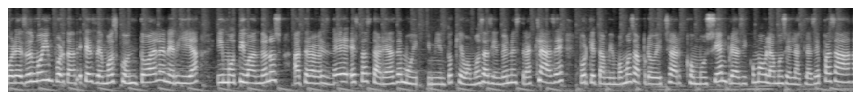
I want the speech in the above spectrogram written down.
Por eso es muy importante que estemos con toda la energía y motivándonos a través de estas tareas de movimiento que vamos haciendo en nuestra clase, porque también vamos a aprovechar, como siempre, así como hablamos en la clase pasada,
